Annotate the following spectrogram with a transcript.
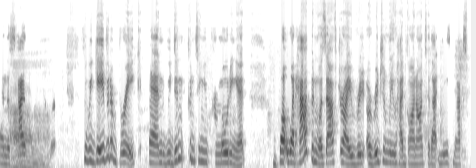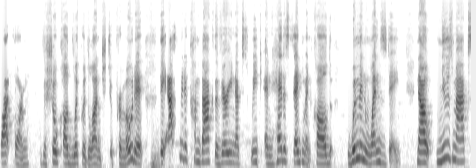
and the silence Ah. so we gave it a break and we didn't continue promoting it but what happened was after i ri- originally had gone onto that newsmax platform the show called liquid lunch to promote it they asked me to come back the very next week and head a segment called Women Wednesday. Now, Newsmax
